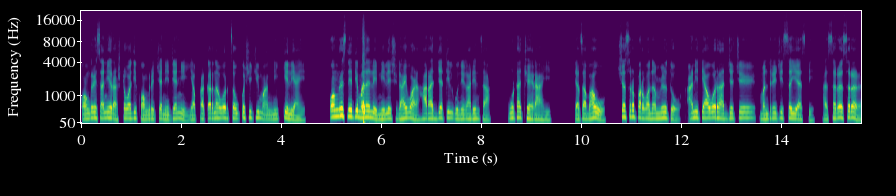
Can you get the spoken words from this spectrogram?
काँग्रेस आणि राष्ट्रवादी काँग्रेसच्या नेत्यांनी या प्रकरणावर चौकशीची मागणी केली आहे. काँग्रेस नेते म्हणाले, निलेश गायकवाड हा राज्यातील गुन्हेगारींचा मोठा चेहरा आहे. त्याचा भाऊ शस्त्र परवाना मिळतो आणि त्यावर राज्याचे मंत्र्याची सही असते. हा सरळ सरळ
